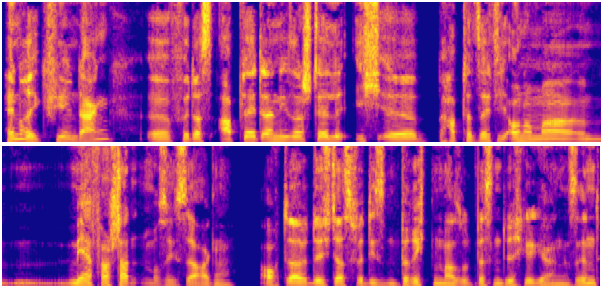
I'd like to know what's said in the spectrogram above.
Henrik, vielen Dank äh, für das Update an dieser Stelle. Ich äh, habe tatsächlich auch noch mal ähm, mehr verstanden, muss ich sagen. Auch dadurch, dass wir diesen Berichten mal so ein bisschen durchgegangen sind.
